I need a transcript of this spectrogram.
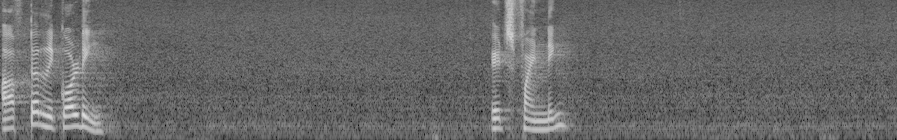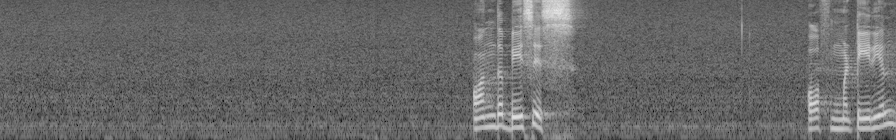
After recording its finding. On the basis of material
